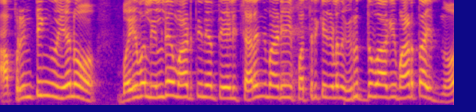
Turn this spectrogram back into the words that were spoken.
ಆ ಪ್ರಿಂಟಿಂಗು ಏನು ಬೈಬಲ್ ಇಲ್ಲದೆ ಮಾಡ್ತೀನಿ ಅಂತ ಹೇಳಿ ಚಾಲೆಂಜ್ ಮಾಡಿ ಪತ್ರಿಕೆಗಳನ್ನು ವಿರುದ್ಧವಾಗಿ ಮಾಡ್ತಾ ಇದ್ನೋ,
